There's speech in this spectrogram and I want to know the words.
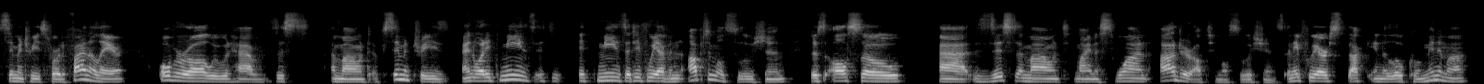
symmetries for the final layer. Overall, we would have this amount of symmetries. And what it means, it, it means that if we have an optimal solution, there's also uh, this amount minus one other optimal solutions. And if we are stuck in a local minima,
